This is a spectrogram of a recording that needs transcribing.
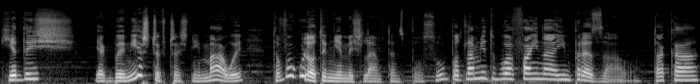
kiedyś jak byłem jeszcze wcześniej mały, to w ogóle o tym nie myślałem w ten sposób, bo dla mnie to była fajna impreza. Taka,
